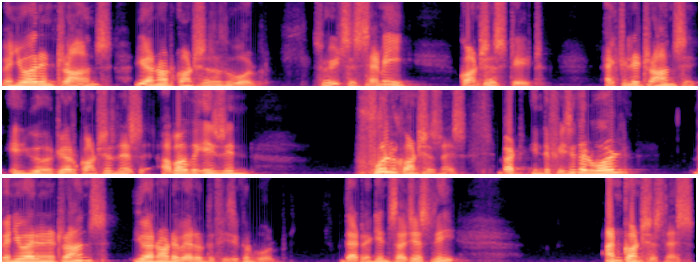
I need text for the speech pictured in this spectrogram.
When you are in trance, you are not conscious of the world. So it's a semi conscious state. Actually, trance, your, your consciousness above is in full consciousness. But in the physical world, when you are in a trance, you are not aware of the physical world. That again suggests the unconsciousness.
